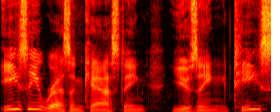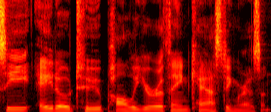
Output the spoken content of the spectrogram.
Easy resin casting using TC802 polyurethane casting resin.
